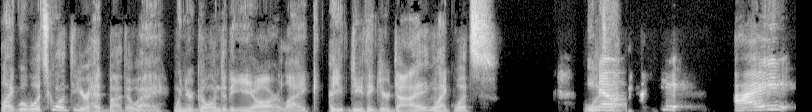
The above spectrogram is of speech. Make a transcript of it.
like, well, what's going through your head, by the way, when you're going to the ER? Like, are you? Do you think you're dying? Like, what's, what's you know, I, I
